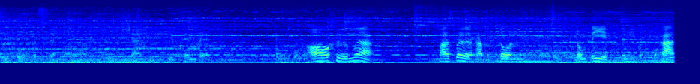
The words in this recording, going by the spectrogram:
50% chance to crit and rate อ๋อก็คือเมื่อมาสเตอร์ครับ โดนโจมตีจะมีโอกาส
